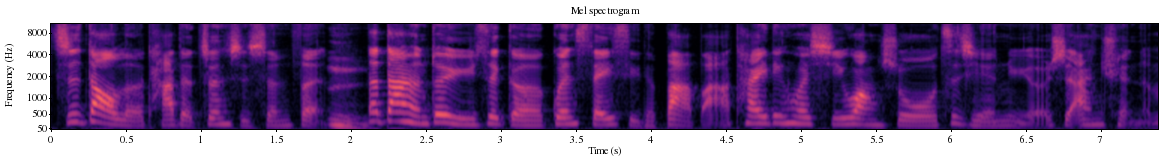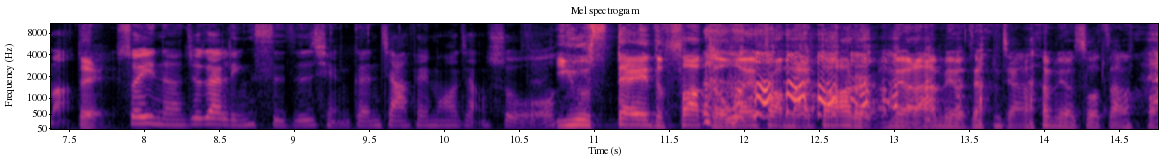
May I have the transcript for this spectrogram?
知道了他的真实身份。嗯，那当然，对于这个 Gwen Stacy 的爸爸，他一定会希望说自己的女儿是安全的嘛。对，所以呢，就在临死之前跟加菲猫讲说：“You stay the fuck away from my daughter。”没有啦，他没有这样讲，他没有说脏话。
